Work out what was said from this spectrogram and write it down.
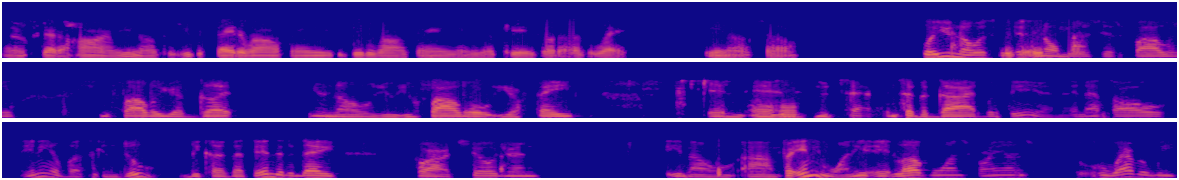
instead of harm. You know, because you could say the wrong thing, you could do the wrong thing, and your kids go the other way. You know, so Well, you know, it's It's- it's normal. It's just follow, you follow your gut. You know, you you follow your faith, and and Mhm. you tap into the God within, and that's all any of us can do. Because at the end of the day, for our children, you know, um, for anyone, loved ones, friends, whoever we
